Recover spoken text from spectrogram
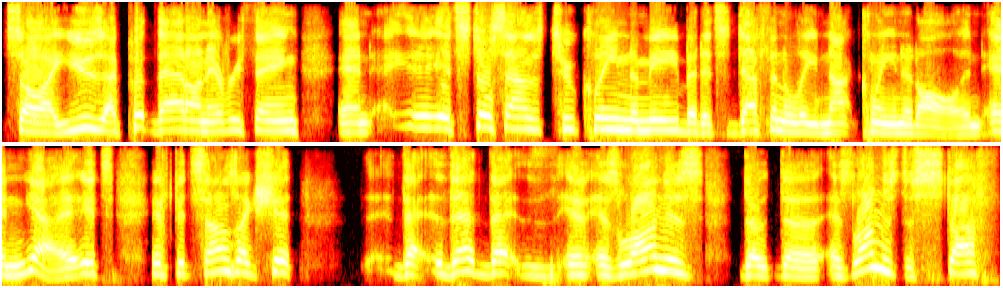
So I use I put that on everything and it still sounds too clean to me, but it's definitely not clean at all. And and yeah, it's if it sounds like shit that that that as long as the the as long as the stuff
